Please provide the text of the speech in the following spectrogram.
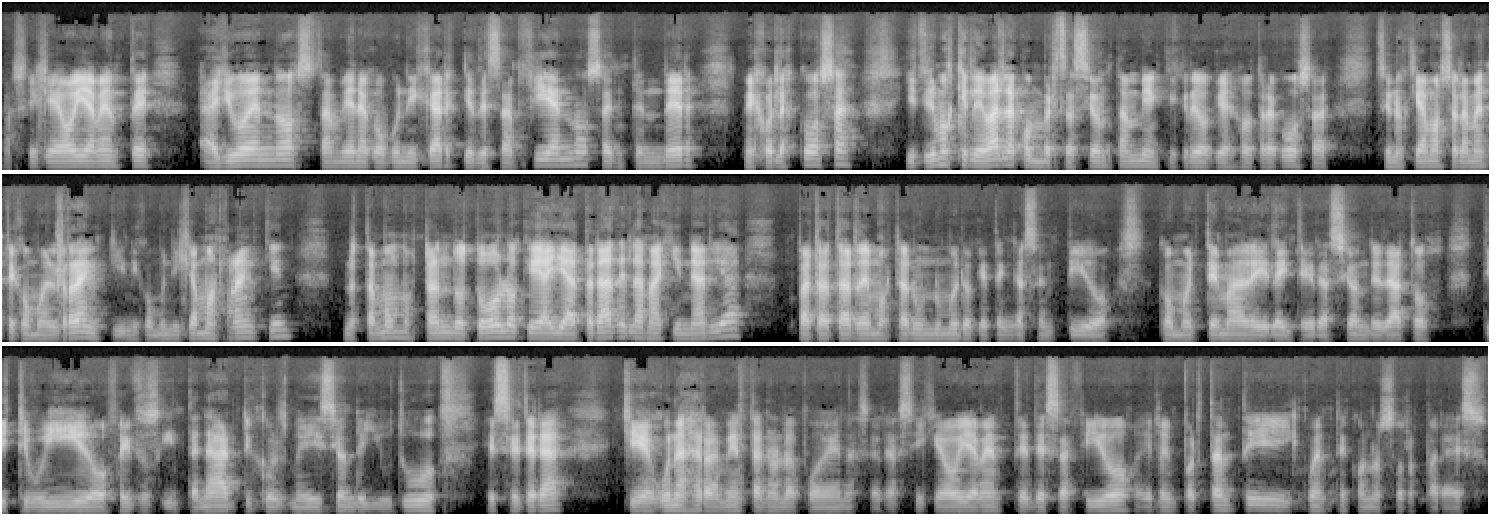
Así que obviamente ayúdennos también a comunicar, que desafíennos a entender mejor las cosas y tenemos que elevar la conversación también, que creo que es otra cosa. Si nos quedamos solamente como el ranking y comunicamos ranking, no estamos mostrando todo lo que hay atrás de la maquinaria para tratar de mostrar un número que tenga sentido, como el tema de la integración de datos distribuidos, Facebook Internet Articles, medición de YouTube, etcétera, que algunas herramientas no la pueden hacer. Así que obviamente el desafío es lo importante y cuenten con nosotros para eso.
